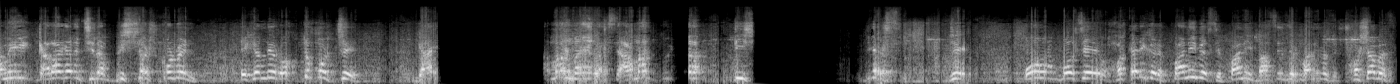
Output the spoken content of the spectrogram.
আমি কারাগারে ছিলাম, বিশ্বাস করবেন, এখান দিয়ে রক্ত পড়ছে। গায়ে আমার মায়া লাগছে, আমার দুইটা যে ও বলছে হকারি করে, পানি বেছে, পানি, বাসে যে পানি বেছে, শশা বেছে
